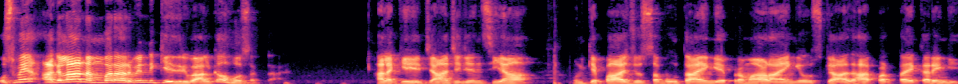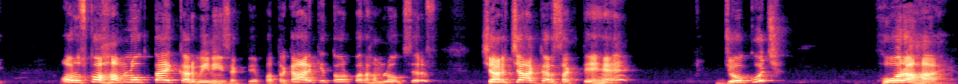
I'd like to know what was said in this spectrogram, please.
उसमें अगला नंबर अरविंद केजरीवाल का हो सकता है। हालाँकि जाँच एजेंसियाँ उनके पास जो सबूत आएँगे, प्रमाण आएँगे, उसके आधार पर तय करेंगी और उसको हम लोग तय कर भी नहीं सकते। पत्रकार के तौर पर हम लोग सिर्फ़ चर्चा कर सकते हैं जो कुछ हो रहा है,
